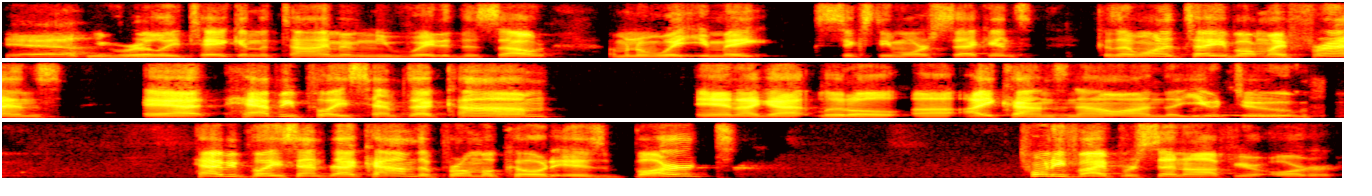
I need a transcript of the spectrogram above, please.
Yeah. you've really taken the time and you've waited this out, I'm going to wait you make 60 more seconds because I want to tell you about my friends at happyplacehemp.com. And I got little uh, icons now on the YouTube. Happyplacehemp.com. The promo code is BART. 25% off your order.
